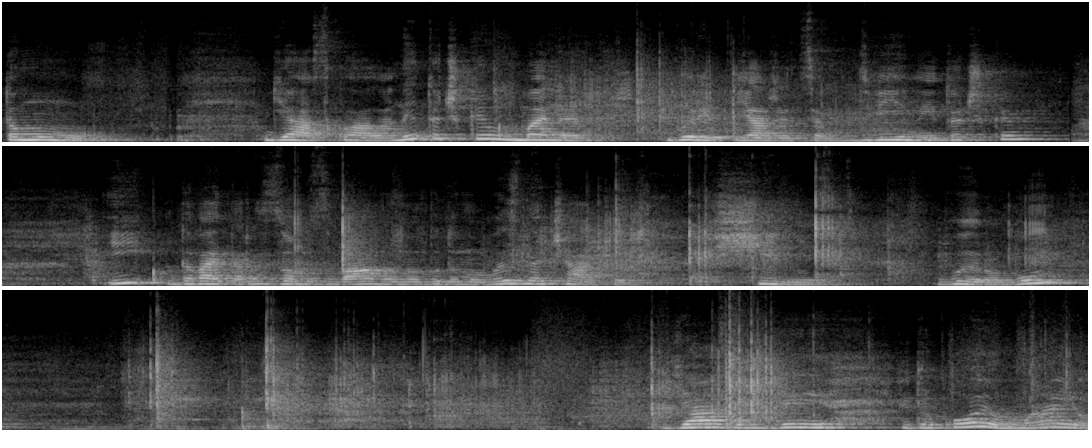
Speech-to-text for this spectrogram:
Тому я склала ниточки, у мене виріб в'яжеться в дві ниточки. І давайте разом з вами ми будемо визначати щільність виробу. Я завжди під рукою маю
